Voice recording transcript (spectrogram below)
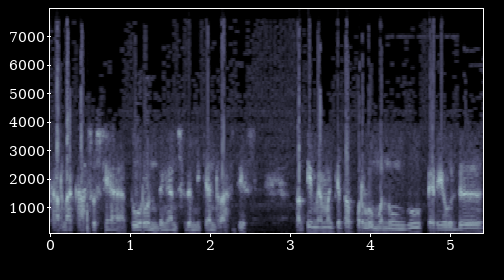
karena kasusnya turun dengan sedemikian drastis. Tapi memang kita perlu menunggu periode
